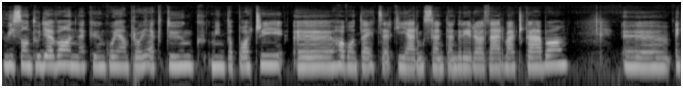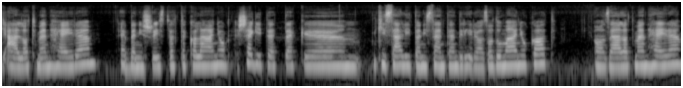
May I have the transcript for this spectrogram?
Viszont ugye van nekünk olyan projektünk, mint a Pacsi, havonta egyszer kijárunk Szentendrére az Árvácskába, egy állatmenhelyre, ebben is részt vettek a lányok. Segítettek kiszállítani Szentendrére az adományokat az állatmenhelyre.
